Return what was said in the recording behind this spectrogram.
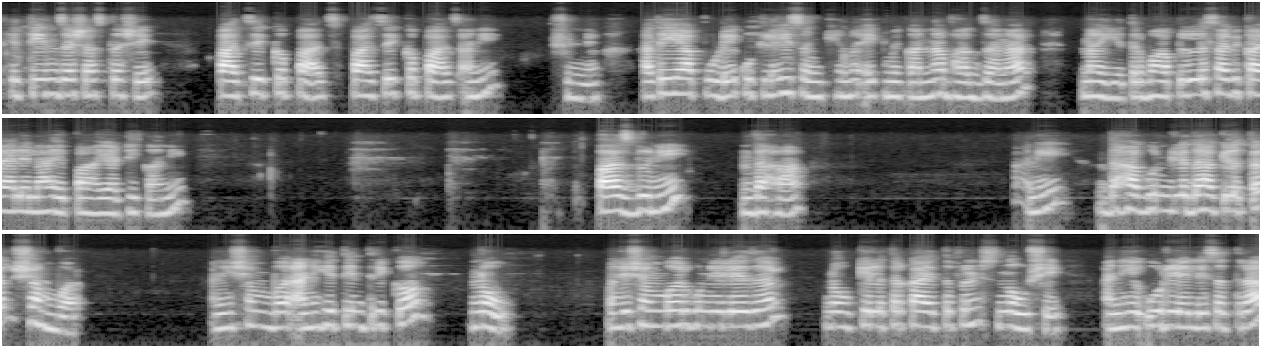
हे तीन जशास तसे पाच एक पाच पाच एक पाच आणि शून्य. आता यापुढे कुठल्याही संख्येनं एकमेकांना भाग जाणार नाहीये. तर मग आपल्याला सावी काय आलेला आहे पहा या ठिकाणी. पाच दुनी दहा आणि दहा गुणिले दहा केलं तर शंभर. आणि शंभर आणि हे तीन त्रिक नऊ. म्हणजे शंभर गुणिले जर नऊ केलं तर काय येतं फ्रेंड्स नऊशे. आणि हे उरलेले सतरा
